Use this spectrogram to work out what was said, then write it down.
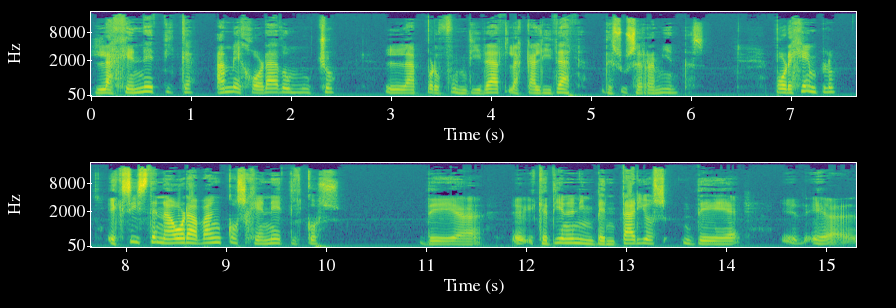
la genética ha mejorado mucho la profundidad, la calidad de sus herramientas. Por ejemplo, existen ahora bancos genéticos de, ah, eh, que tienen inventarios de eh,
